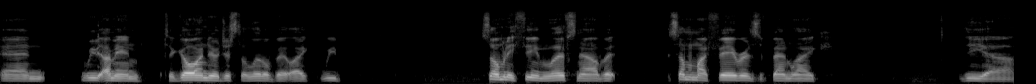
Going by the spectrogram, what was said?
And we, I mean, to go into it just a little bit, like we, so many theme lifts now, but some of my favorites have been like the uh,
